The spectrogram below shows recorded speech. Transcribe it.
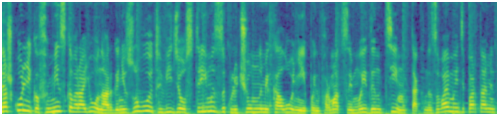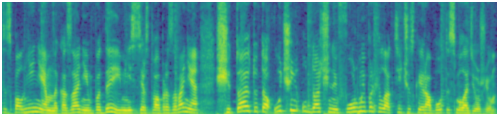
Для школьников Минского района организовывают видеостримы с заключенными колонии. По информации Made in Team, так называемый Департамент исполнения наказаний МВД и Министерство образования считают это очень удачной формой профилактической работы с молодежью.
